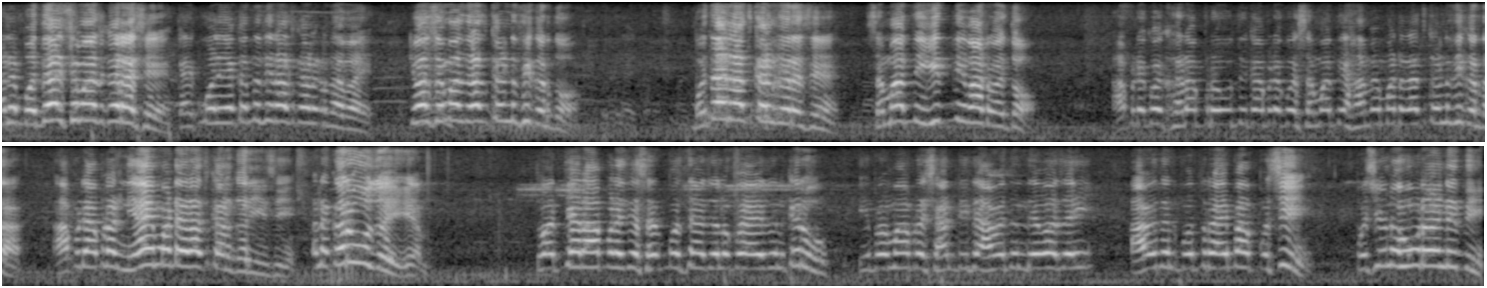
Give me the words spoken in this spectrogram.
અને બધા સમાજ કરે છે. કાંઈ કોઈ એક જ નથી રાજકારણ કરતા ભાઈ. કયો સમાજ રાજકારણ નથી કરતો? બધા રાજકારણ કરે છે. સમાજની હિતની વાત હોય તો. આપણે કોઈ ખરાબ પ્રવૃત્તિ કે આપણે કોઈ સમાજની સામે માટે રાજકારણ નથી કરતા. આપણે આપણા ન્યાય માટે રાજકારણ કરીએ છીએ. અને કરવું જોઈએ એમ. તો અત્યારે આપણે જે સરપંચના જે લોકોએ આયોજન કર્યું, એ પ્રમાણે આપણે શાંતિથી આવેદન દેવા જઈ. આવેદનપત્ર આપ્યા પછી પછીનો શું રણનીતિ?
